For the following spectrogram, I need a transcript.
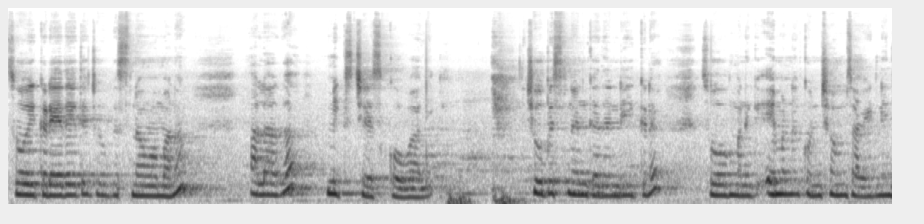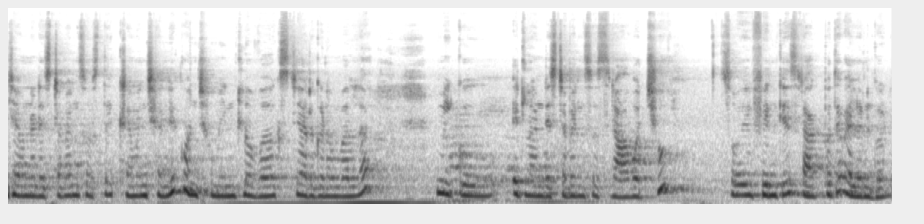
సో ఇక్కడ ఏదైతే చూపిస్తున్నామో మనం అలాగా మిక్స్ చేసుకోవాలి. చూపిస్తున్నాను కదండి ఇక్కడ. సో మనకి ఏమన్నా కొంచెం సైడ్ నుంచి ఏమైనా డిస్టర్బెన్స్ వస్తే క్షమించండి. కొంచెం ఇంట్లో వర్క్స్ జరగడం వల్ల మీకు ఇట్లాంటి డిస్టర్బెన్సెస్ రావచ్చు. సో ఇఫ్ ఇన్ కేస్ రాకపోతే వెల్ అండ్ గుడ్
